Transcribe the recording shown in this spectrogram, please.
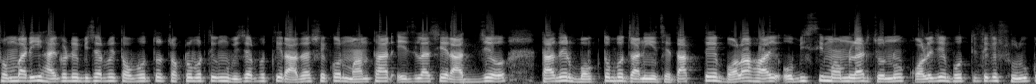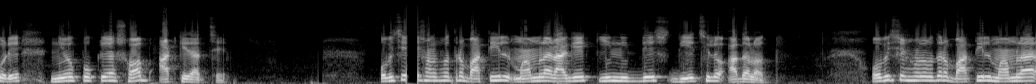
সোমবারই হাইকোর্টের বিচারপতি তপব্রত চক্রবর্তী এবং বিচারপতি রাজাশেখর মান্থার এজলাসে রাজ্যেও তাদের বক্তব্য জানিয়েছে। তাতে বলা হয়, ওবিসি মামলার জন্য কলেজে ভর্তি থেকে শুরু করে নিয়োগ প্রক্রিয়া সব আটকে যাচ্ছে। ওবিসি শংসাপত্র বাতিল, মামলার আগে কি নির্দেশ দিয়েছিল আদালত? ওবিসি শংসাপত্র বাতিল মামলার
